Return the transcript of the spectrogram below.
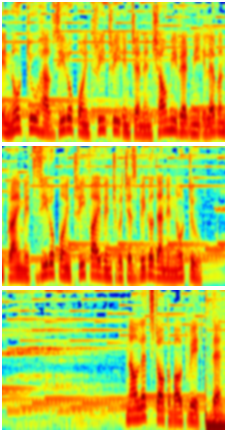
in Note 2 have 0.33 inch and in Xiaomi Redmi 11 Prime it's 0.35 inch which is bigger than in Note 2. Now let's talk about weight, then.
